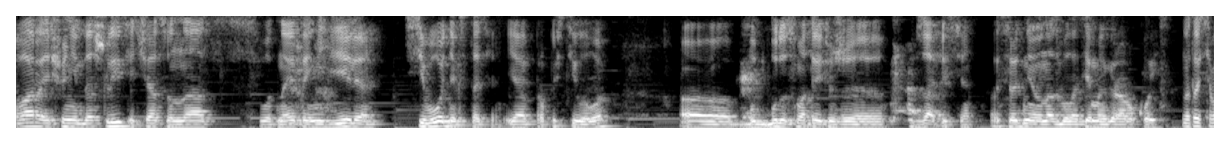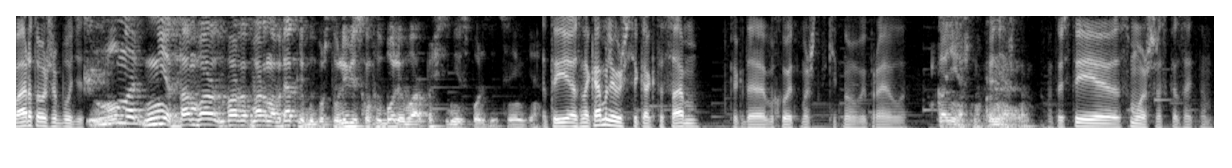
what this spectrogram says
Вара еще не дошли. Сейчас у нас вот на этой неделе, сегодня, кстати, я пропустил его, э, буду смотреть уже в записи. Сегодня у нас была тема игра рукой. Ну, то есть вар тоже будет? Ну, нет, там вар, вар, вар навряд ли будет, потому что в ливийском футболе вар почти не используется нигде. А ты ознакомливаешься как-то сам, когда выходят, может, какие-то новые правила? Конечно, конечно. А, то есть ты сможешь рассказать нам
